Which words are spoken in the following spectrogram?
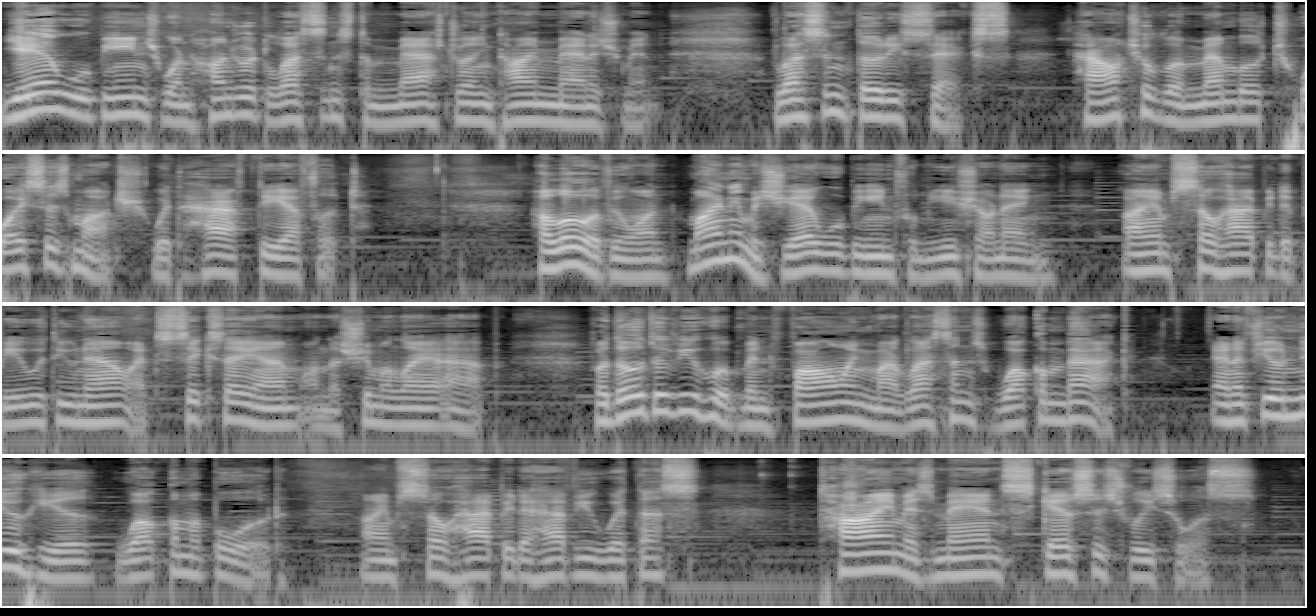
Ye Wubin's 100 Lessons to Mastering Time Management. Lesson 36 How to Remember Twice as Much with Half the Effort. Hello everyone, my name is Ye Wubin from Yixiaoneng. I am so happy to be with you now at 6 a.m. on the Ximalaya app. For those of you who have been following my lessons, welcome back. And if you're new here, welcome aboard. I am so happy to have you with us. Time is man's scarcest resource.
